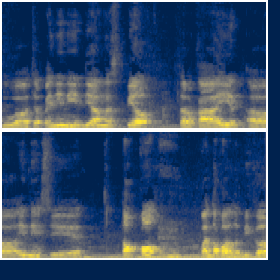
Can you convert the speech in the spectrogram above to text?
dua cerpen ini dia nge-spill terkait eh, ini si tokoh bukan tokoh lebih ke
